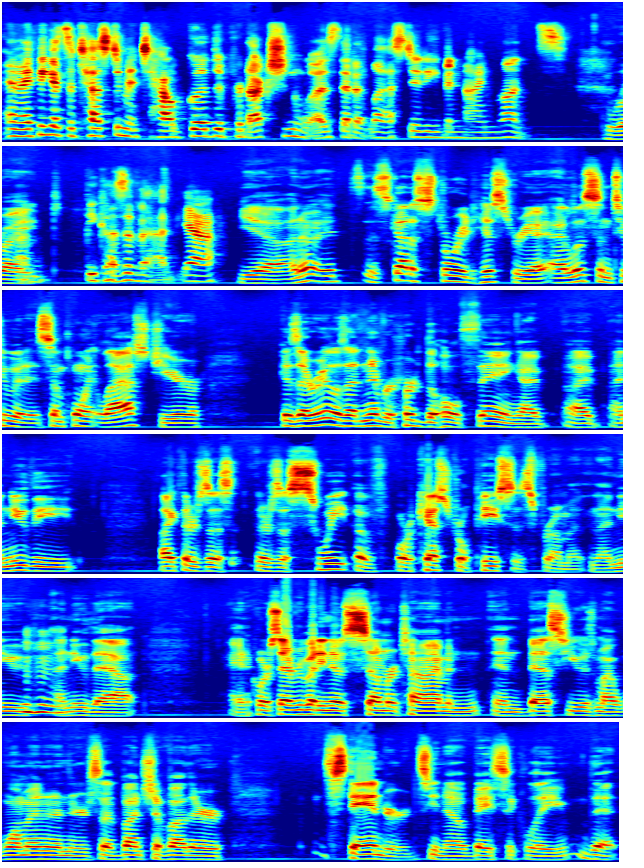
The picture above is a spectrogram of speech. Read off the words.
and i think it's a testament to how good the production was that it lasted even nine months. Right. Um, because of that yeah yeah i know it's it's got a storied history i, I listened to it at some point last year because i realized i'd never heard the whole thing i i, I knew the like there's a there's a suite of orchestral pieces from it, and I knew mm-hmm. I knew that. And of course, everybody knows "Summertime" and and "Bess You Is My Woman," and there's a bunch of other standards, you know, basically that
